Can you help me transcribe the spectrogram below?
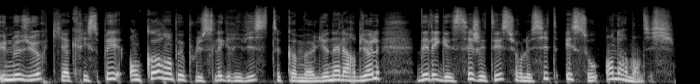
Une mesure qui a crispé encore un peu plus les grévistes comme Lionel Arbiol, délégué CGT sur le site ESSO en Normandie.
